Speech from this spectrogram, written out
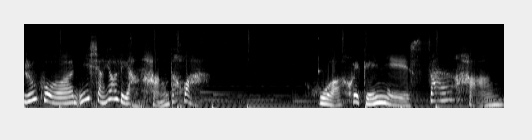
如果你想要两行的话我会给你三行。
